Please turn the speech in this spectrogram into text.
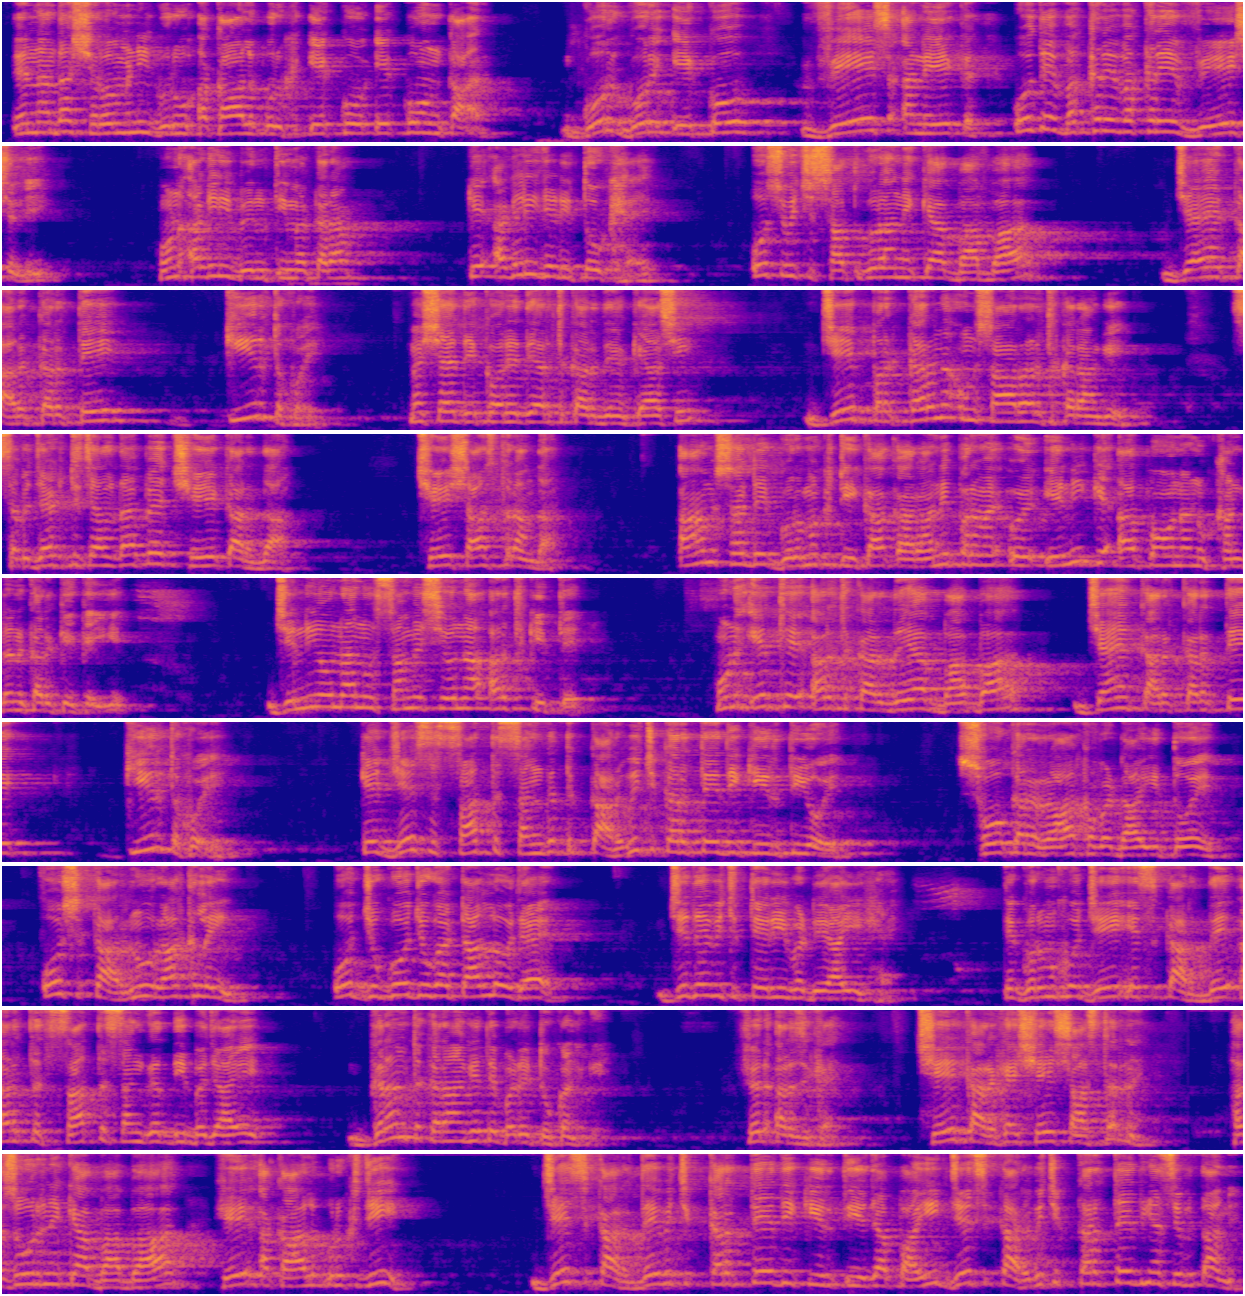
ਇਹਨਾਂ ਦਾ ਸ਼੍ਰੋਮਣੀ ਗੁਰੂ ਅਕਾਲ ਪੁਰਖ ਏਕੋ, ਏਕ ਓੰਕਾਰ। ਗੁਰ ਗੁਰ ਏਕੋ, ਵੇਸ਼ ਅਨੇਕ। ਉਹਦੇ ਵੱਖਰੇ ਵੱਖਰੇ ਵੇਸ਼ ਨੇ। ਹੁਣ ਅਗਲੀ ਬੇਨਤੀ ਮੈਂ ਕਰਾਂ ਕਿ ਅਗਲੀ ਜਿਹੜੀ ਤੁਕ ਹੈ, ਉਸ ਵਿੱਚ ਸਤਿਗੁਰਾਂ ਨੇ ਕਿਹਾ, ਬਾਬਾ ਜੈ ਘਰ ਕਰਤੇ ਕੀਰਤ ਹੋਏ। ਮੈਂ ਸ਼ਾਇਦ ਇੱਕ ਵਾਰ ਇਹਦੇ ਅਰਥ ਕਰਦਿਆਂ ਕਿਹਾ ਸੀ, ਜੇ ਪ੍ਰਕਰਨ ਅਨੁਸਾਰ ਅਰਥ ਕਰਾਂਗੇ ਸਬਜੈਕਟ ਚੱਲਦਾ ਪਿਆ 6 ਘਰ ਦਾ 6 ਸ਼ਾਸਤਰਾਂ ਦਾ। ਆਮ ਸਾਡੇ ਗੁਰਮੁਖ ਟੀਕਾਕਾਰਾਂ ਨੇ ਪਰ ਮੈਂ ਉਹ- ਇਹ ਨਹੀਂ ਕਿ ਆਪਾਂ ਉਹਨਾਂ ਨੂੰ ਖੰਡਨ ਕਰਕੇ ਕਹੀਏ। ਜਿੰਨੀ ਉਹਨਾਂ ਨੂੰ ਸਮਝ ਸੀ ਉਹਨਾਂ ਅਰਥ ਕੀਤੇ। ਹੁਣ ਇੱਥੇ ਅਰਥ ਕਰਦੇ ਆ, ਬਾਬਾ ਜੈ ਕਰ ਕਰਤੇ ਕੀਰਤ ਹੋਏ ਕਿ ਜਿਸ ਸਤ ਸੰਗਤ ਘਰ ਵਿੱਚ ਕਰਤੇ ਦੀ ਕੀਰਤੀ ਹੋਏ, ਸੋ ਕਰ ਰਾਖ ਵਡਾਈ ਤੋਏ, ਉਸ ਘਰ ਨੂੰ ਰੱਖ ਲਈ, ਉਹ ਜੁਗੋ ਜੁਗਾ ਟਲ ਹੋ ਜਾਏ, ਜਿਹਦੇ ਵਿੱਚ ਤੇਰੀ ਵਡਿਆਈ ਹੈ। ਤੇ ਗੁਰਮੁਖੋ, ਜੇ ਇਸ ਘਰ ਦੇ ਅਰਥ ਸਤ ਸੰਗਤ ਦੀ ਬਜਾਏ ਗ੍ਰੰਥ ਕਰਾਂਗੇ ਤੇ ਬੜੇ ਟੁਕਣਗੇ। ਫਿਰ ਅਰਜ਼ ਹੈ, ਛੇ ਘਰ ਹੈ, ਛੇ ਸ਼ਾਸਤਰ ਨੇ। ਹਜ਼ੂਰ ਨੇ ਕਿਹਾ, ਬਾਬਾ हे ਅਕਾਲ ਪੁਰਖ ਜੀ, ਜਿਸ ਘਰ ਦੇ ਵਿੱਚ ਕਰਤੇ ਦੀ ਕੀਰਤੀ ਹੈ ਜਾਂ ਭਾਈ ਜਿਸ ਘਰ ਵਿੱਚ ਕਰਤੇ ਦੀਆਂ ਸਿਫਤਾਂ ਨੇ।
